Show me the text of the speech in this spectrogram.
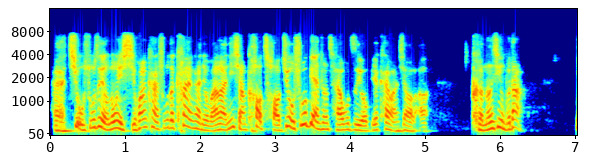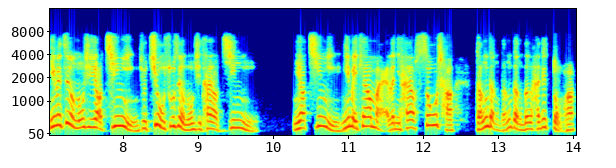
哎，旧书这种东西，喜欢看书的看一看就完了。你想靠炒旧书变成财务自由，别开玩笑了啊，可能性不大。因为这种东西要经营，就旧书这种东西，它要经营，你要经营，你每天要买了，你还要收藏，等等等等等，还得懂啊。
